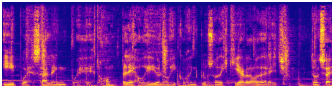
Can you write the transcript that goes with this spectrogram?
y pues salen pues estos complejos ideológicos incluso de izquierda o de derecha. Entonces,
